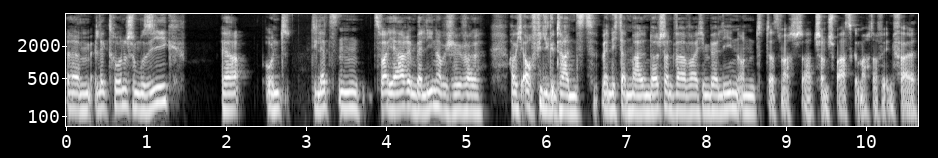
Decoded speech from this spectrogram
ähm, elektronische Musik. Ja, und die letzten zwei Jahre in Berlin habe ich auf jeden Fall habe ich auch viel getanzt. Wenn ich dann mal in Deutschland war, war ich in Berlin und das macht, hat schon Spaß gemacht auf jeden Fall.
